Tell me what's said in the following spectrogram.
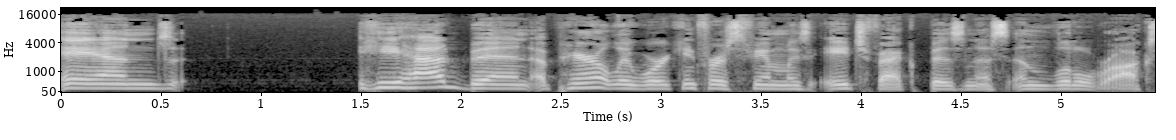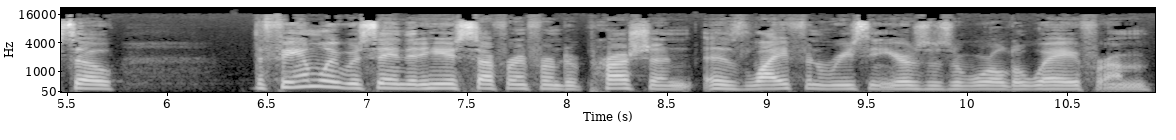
And he had been apparently working for his family's HVAC business in Little Rock. So the family was saying that he is suffering from depression. His life in recent years was a world away from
